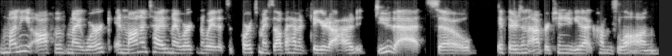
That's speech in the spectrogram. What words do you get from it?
money off of my work and monetize my work in a way that supports myself. I haven't figured out how to do that. So if there's an opportunity that comes along,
